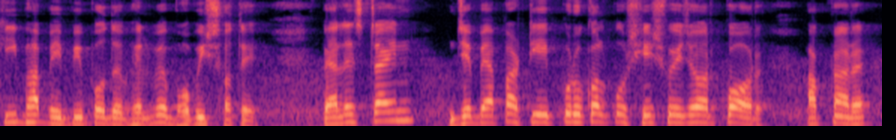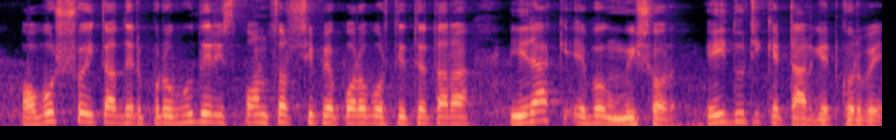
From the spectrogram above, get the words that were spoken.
কীভাবে বিপদে ফেলবে ভবিষ্যতে। প্যালেস্টাইন যে ব্যাপারটি এই প্রকল্প শেষ হয়ে যাওয়ার পর আপনার অবশ্যই তাদের প্রভুদের স্পন্সরশিপে পরবর্তীতে তারা ইরাক এবং মিশর এই দুটিকে টার্গেট করবে।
